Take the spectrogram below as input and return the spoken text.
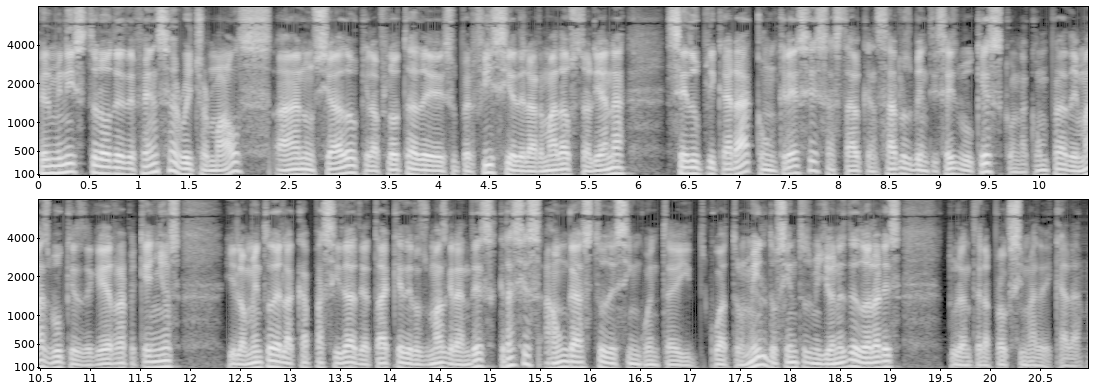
El ministro de Defensa, Richard Marles, ha anunciado que la flota de superficie de la Armada Australiana se duplicará con creces hasta alcanzar los 26 buques, con la compra de más buques de guerra pequeños y el aumento de la capacidad de ataque de los más grandes, gracias a un gasto de 54.200 millones de dólares durante la próxima década.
